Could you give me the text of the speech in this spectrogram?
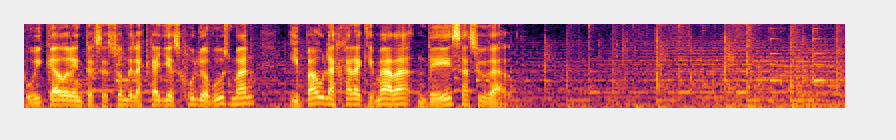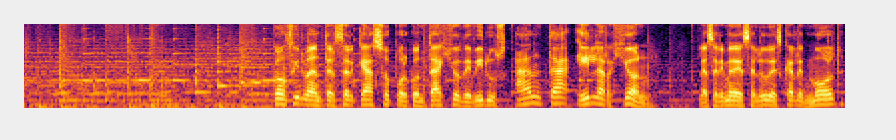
ubicado en la intersección de las calles Julio Busman y Paula Jara Quemada de esa ciudad. Confirman tercer caso por contagio de virus ANTA en la región. La Seremi de Salud de Scarlett Mold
